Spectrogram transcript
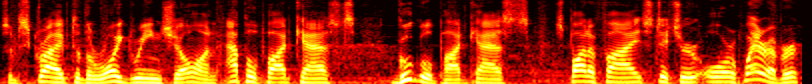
subscribe to The Roy Green Show on Apple Podcasts, Google Podcasts, Spotify, Stitcher, or wherever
